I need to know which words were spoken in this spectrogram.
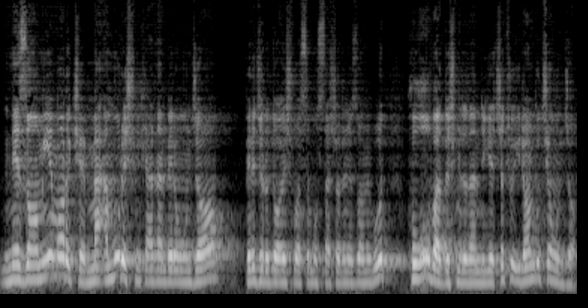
نظامی ما رو که معمورش می‌کردن بره اونجا بره جلو داعش واسه مستشار نظامی بود حقوق بهش می‌دادن دیگه. چه تو ایران بود چه اونجا.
